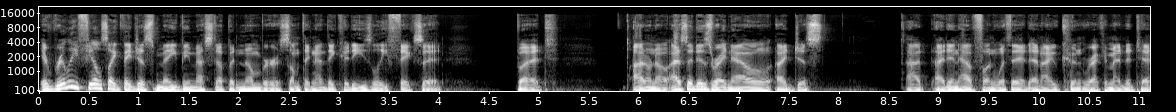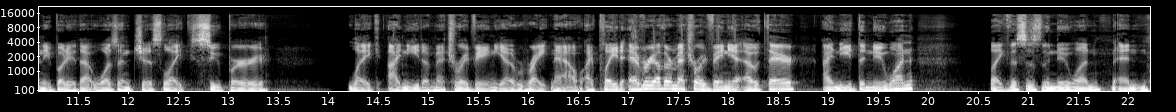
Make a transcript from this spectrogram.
it really feels like they just maybe messed up a number or something and they could easily fix it but i don't know as it is right now i just I, I didn't have fun with it and i couldn't recommend it to anybody that wasn't just like super like I need a Metroidvania right now. I played every other Metroidvania out there. I need the new one. Like this is the new one and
